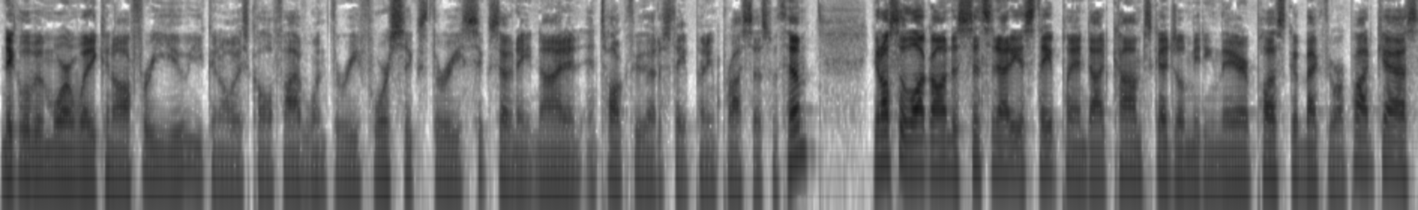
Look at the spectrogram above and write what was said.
Nick a little bit more on what he can offer you, you can always call 513-463-6789 and, and talk through that estate planning process with him. You can also log on to cincinnatiestateplan.com, schedule a meeting there, plus go back through our podcast,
